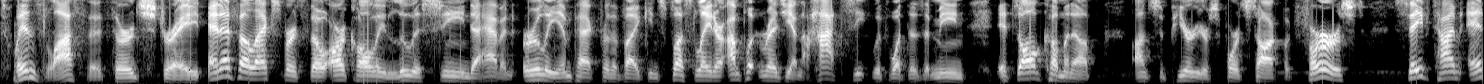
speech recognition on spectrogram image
Twins lost their third straight. NFL experts, though, are calling Lewis Cine to have an early impact for the Vikings. Plus, later, I'm putting Reggie on the hot seat with what does it mean. It's all coming up on Superior Sports Talk. But first, save time and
